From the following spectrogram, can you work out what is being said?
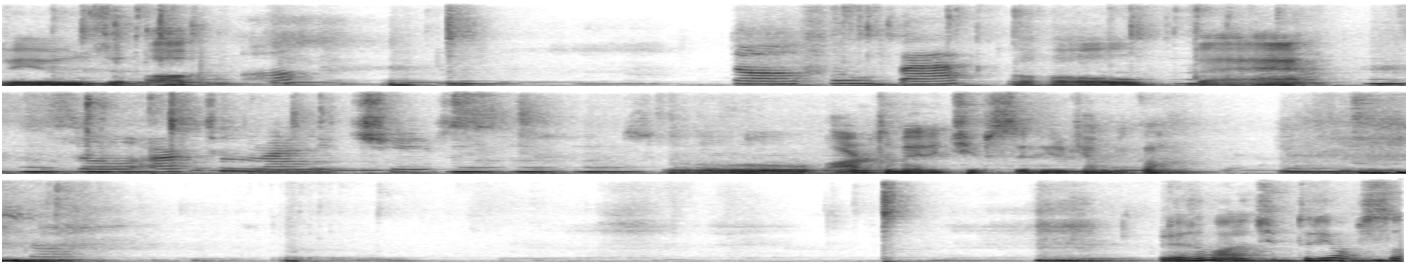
fills up up. The full bag. the whole bag. So are too many chips. So aren't many chips 이렇게 합니까? 많은 칩들이 없어.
